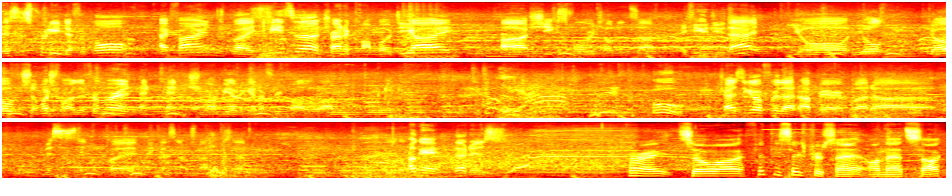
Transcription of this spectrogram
this is pretty difficult, I find, but he needs to try to combo DI uh, Sheik's forward tilt and stuff. If you do that, you'll you'll go so much farther from her, and, and, and she won't be able to get a free follow up. Ooh, tries to go for that up air, but uh, misses it, but I guess not smash. Okay, there it is. All right, so uh, 56% on that stock.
